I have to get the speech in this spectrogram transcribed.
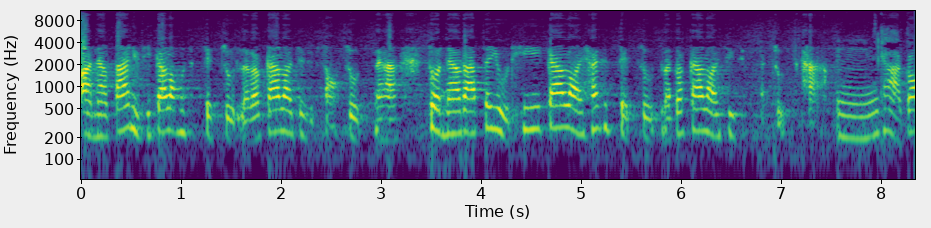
อ่าแนวต้านอยู่ที่ 967 จุด แล้วก็ 972 จุดนะคะ ส่วนแนวรับจะอยู่ที่ 957 จุด แล้วก็ 948 จุดค่ะ อืม ค่ะ ก็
